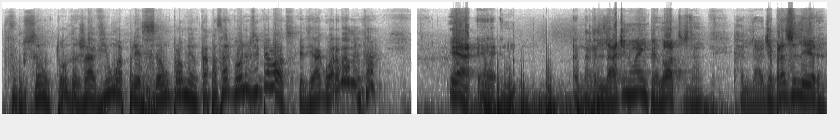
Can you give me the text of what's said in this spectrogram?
função toda, já havia uma pressão para aumentar a passagem do ônibus em Pelotas. Quer dizer, agora vai aumentar. É, é na realidade não é em Pelotas, né? Realidade é brasileira.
